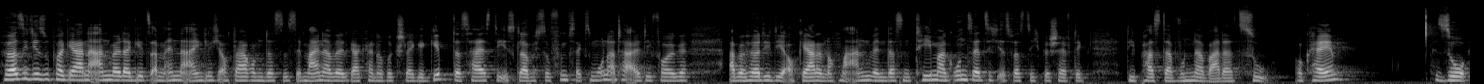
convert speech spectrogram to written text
hör sie dir super gerne an, weil da geht es am Ende eigentlich auch darum, dass es in meiner Welt gar keine Rückschläge gibt. Das heißt, die ist, glaube ich, so fünf, sechs Monate alt, die Folge. Aber hör die dir auch gerne nochmal an, wenn das ein Thema grundsätzlich ist, was dich beschäftigt. Die passt da wunderbar dazu. Okay? So,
